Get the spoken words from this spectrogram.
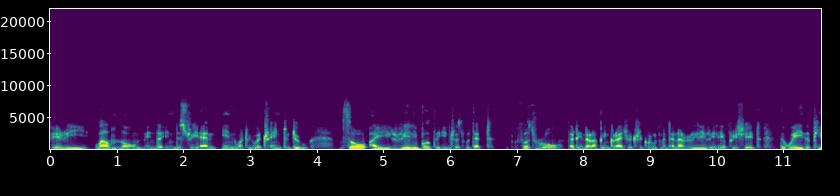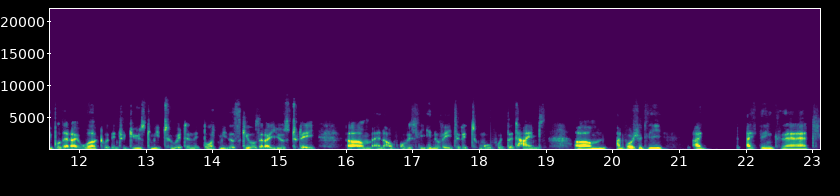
very well known in the industry and in what we were trained to do. So I really built the interest with that first role that ended up in graduate recruitment. And I really, really appreciate the way the people that I worked with introduced me to it and they taught me the skills that I use today. Um, and I've obviously innovated it to move with the times. Um, unfortunately, I, I think that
